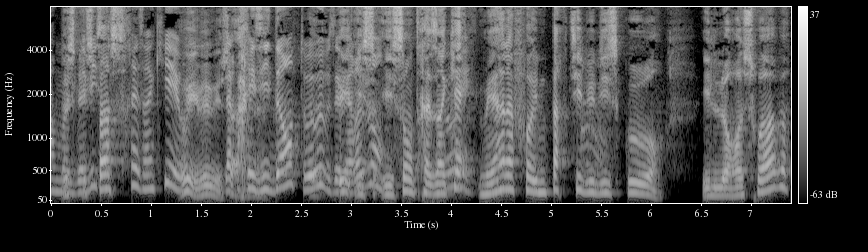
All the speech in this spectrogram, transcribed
Ah, Moldavie, ils sont très inquiets. Oui. Oui, oui, la présidente, oui, vous avez raison. Ils, sont très inquiets, mais à la fois une partie du discours, ils le reçoivent.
